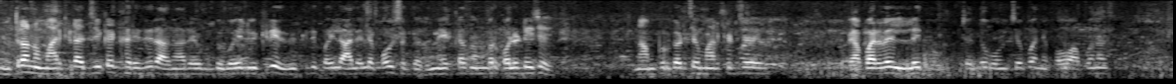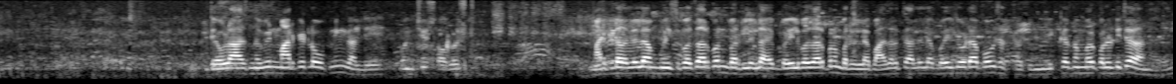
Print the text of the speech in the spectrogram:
मित्रांनो मार्केटात जी काही खरेदी राहणार आहे बैल विक्री विक्री पहिले आलेले पाहू शकता तुम्ही. एकाच नंबर क्वालिटीचे नामपूरकडचे मार्केटचे व्यापाऱ्याला ललित भाऊ चंदू भाऊंचे पण आहे. पाहू आपणच. तेवढं आज नवीन मार्केटला ओपनिंग झाली आहे पंचवीस ऑगस्ट. मार्केटात आलेला म्हैस बाजार पण भरलेला आहे बैल बाजार पण भरलेला आहे. बाजारात आलेल्या बैल जोड्या पाहू शकता तुम्ही. एकाच नंबर क्वालिटीच्या राहणार आहे.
